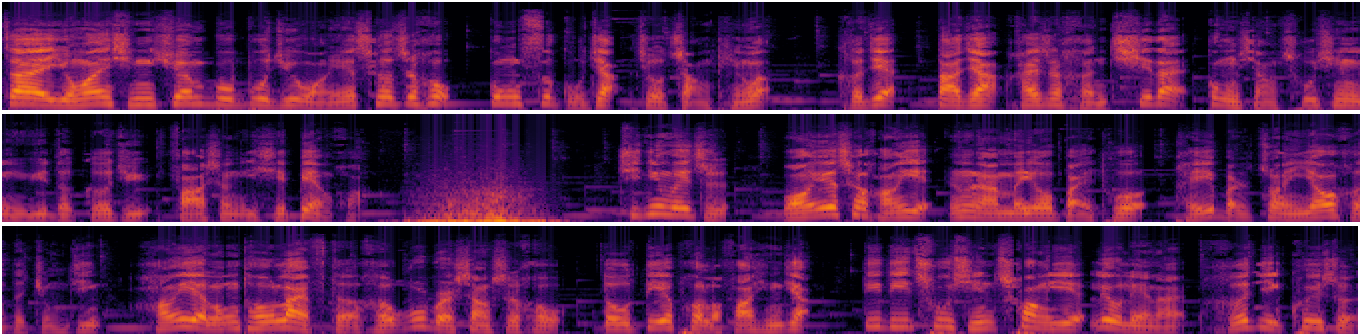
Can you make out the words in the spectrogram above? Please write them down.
在永安行宣布布局网约车之后，公司股价就涨停了。可见，大家还是很期待共享出行领域的格局发生一些变化。迄今为止，网约车行业仍然没有摆脱赔本赚吆喝的窘境。行业龙头 Lyft 和 Uber 上市后都跌破了发行价，滴滴出行创业六年来合计亏损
